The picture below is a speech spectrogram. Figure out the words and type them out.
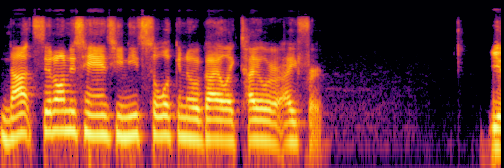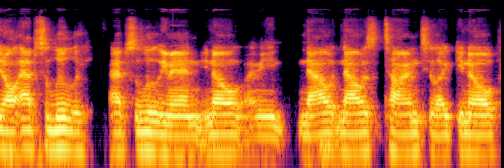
not sit on his hands. He needs to look into a guy like Tyler Eifert. You know, absolutely, absolutely, man. You know, I mean, now now is the time to like you know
